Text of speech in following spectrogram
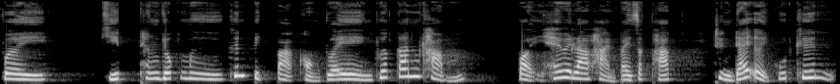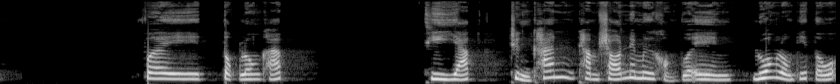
เฟย คิดทั้งยกมือขึ้นปิดปากของตัวเองเพื่อกั้นขำ ปล่อยให้เวลาผ่านไปสักพัก ถึงได้เอ่ยพูดขึ้น เฟย ตกลงครับ ทียักษ์ ถึงขั้นทำช้อนในมือของตัวเองล่วงลงที่โต๊ะ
